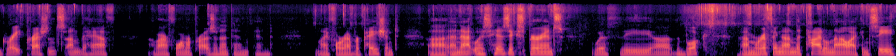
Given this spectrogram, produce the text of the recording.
great presence on behalf of our former president and, and my forever patient. Uh, and that was his experience with the, uh, the book. I'm riffing on the title now. I can see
